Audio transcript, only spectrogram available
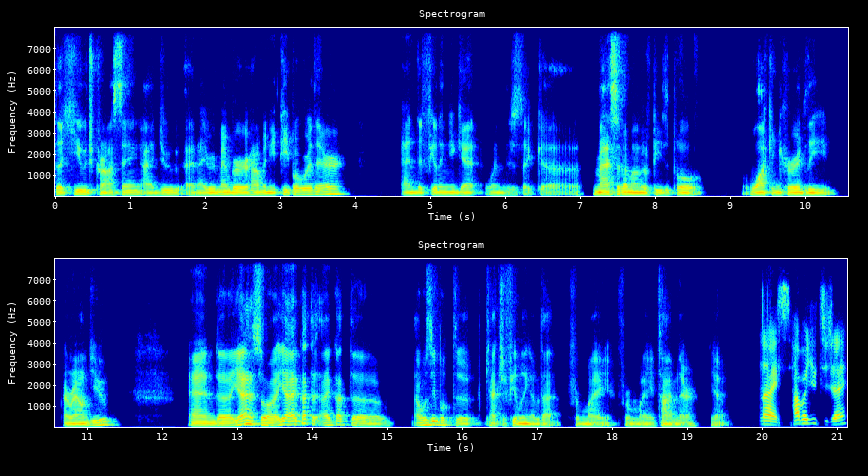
the huge crossing. I do, and I remember how many people were there and the feeling you get when there's like a massive amount of people walking hurriedly around you. And uh, yeah, so uh, yeah, I got the, I got the, I was able to catch a feeling of that from my from my time there. Yeah. Nice. How about you, TJ?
